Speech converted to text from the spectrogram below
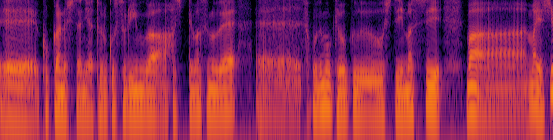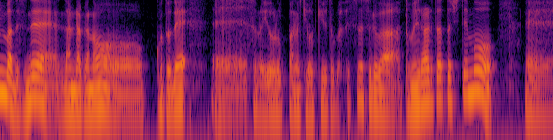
えー、国会の下にはトルコストリームが走ってますので、えー、そこでも供給していますしまあまあ野心はですね何らかのことで、えー、そのヨーロッパの供給とかですねそれが止められたとしても、え、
